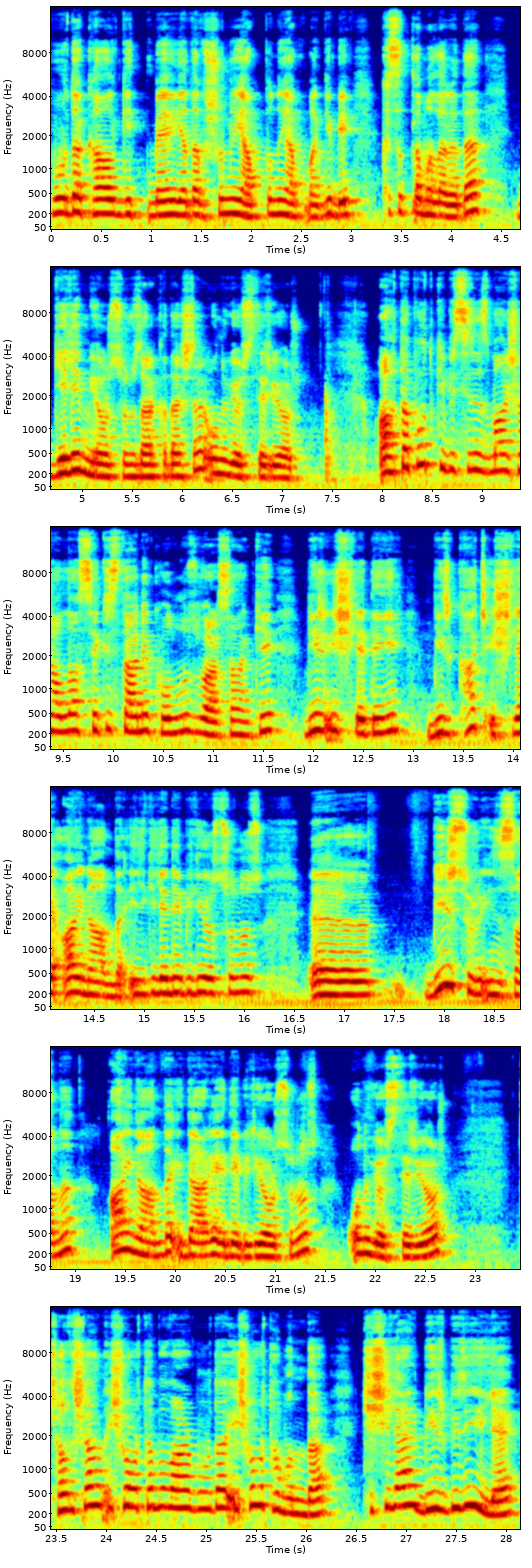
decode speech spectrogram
Burada kal gitme ya da şunu yap bunu yapma gibi kısıtlamalara da gelemiyorsunuz arkadaşlar. Onu gösteriyor. Ahtapot gibisiniz maşallah 8 tane kolunuz var sanki. Bir işle değil birkaç işle aynı anda ilgilenebiliyorsunuz. Ee, bir sürü insanı aynı anda idare edebiliyorsunuz. Onu gösteriyor. Çalışan iş ortamı var burada. İş ortamında kişiler birbiriyle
